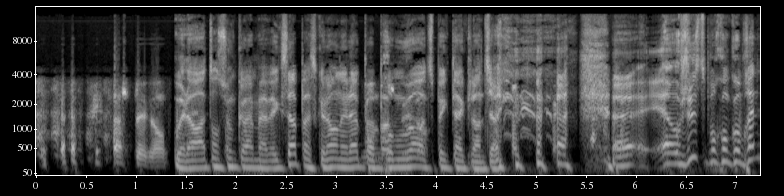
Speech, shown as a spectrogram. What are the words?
ça, je plaisante. Ou alors attention quand même avec ça parce que là on est là pour Non, non, promouvoir non. votre spectacle, hein, Thierry. Euh, alors juste pour qu'on comprenne,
